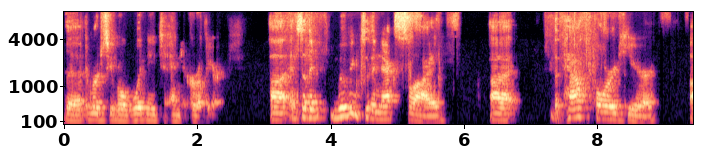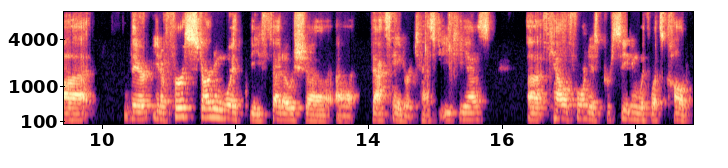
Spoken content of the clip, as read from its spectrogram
the emergency rule would need to end earlier. Uh, and so then moving to the next slide, uh, the path forward here, uh, there, you know, first starting with the FedOSHA uh, vaccinate or test ETS, uh, California is proceeding with what's called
